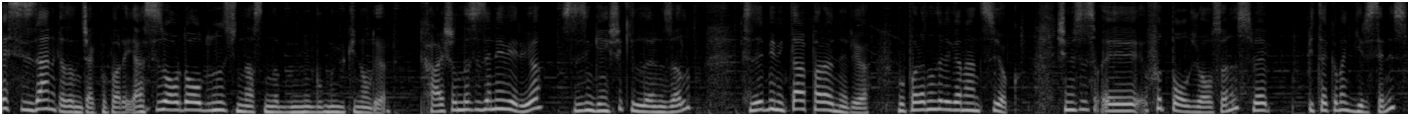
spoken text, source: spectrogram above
ve sizden kazanacak bu parayı. Yani siz orada olduğunuz için aslında bu, bu mümkün oluyor. Karşılığında size ne veriyor? Sizin gençlik yıllarınızı alıp size bir miktar para öneriyor. Bu paranın da bir garantisi yok. Şimdi siz e, futbolcu olsanız ve bir takıma girseniz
